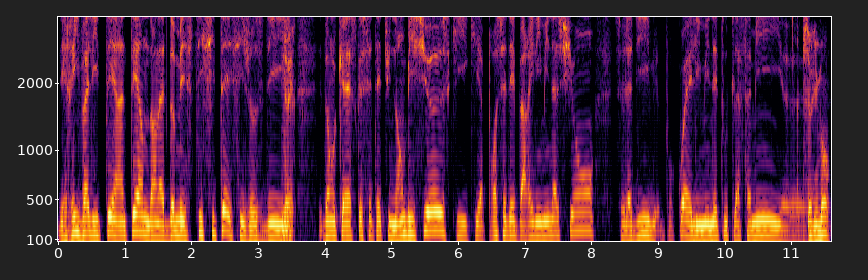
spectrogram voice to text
des rivalités internes dans la domesticité, si j'ose dire. Donc, est-ce que c'était une ambitieuse qui, qui a procédé par élimination? Cela dit, pourquoi éliminer toute la famille euh, Absolument.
